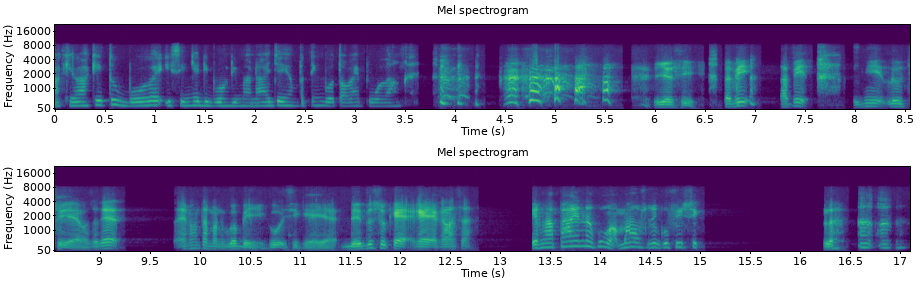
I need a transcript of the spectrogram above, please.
"Laki-laki tuh boleh isinya dibuang di mana aja, yang penting botolnya pulang." Iya sih, tapi tapi ini lucu ya, maksudnya emang teman gue bego sih kayaknya. Dia tuh suka kayak kayak ngerasa, "Ya ngapain aku nggak mau selingkuh fisik." Lah Heeh.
